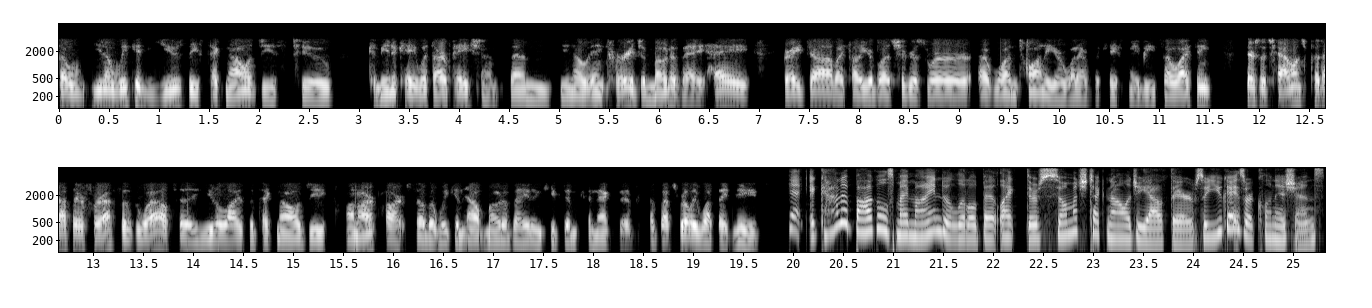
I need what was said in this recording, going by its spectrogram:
So, you know, we could use these technologies to communicate with our patients and, you know, encourage and motivate. Hey, great job. I saw your blood sugars were at 120 or whatever the case may be. So I think there's a challenge put out there for us as well to utilize the technology on our part so that we can help motivate and keep them connected because that's really what they need. Yeah, it kind of boggles my mind a little bit. Like there's so much technology out there. So you guys are clinicians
